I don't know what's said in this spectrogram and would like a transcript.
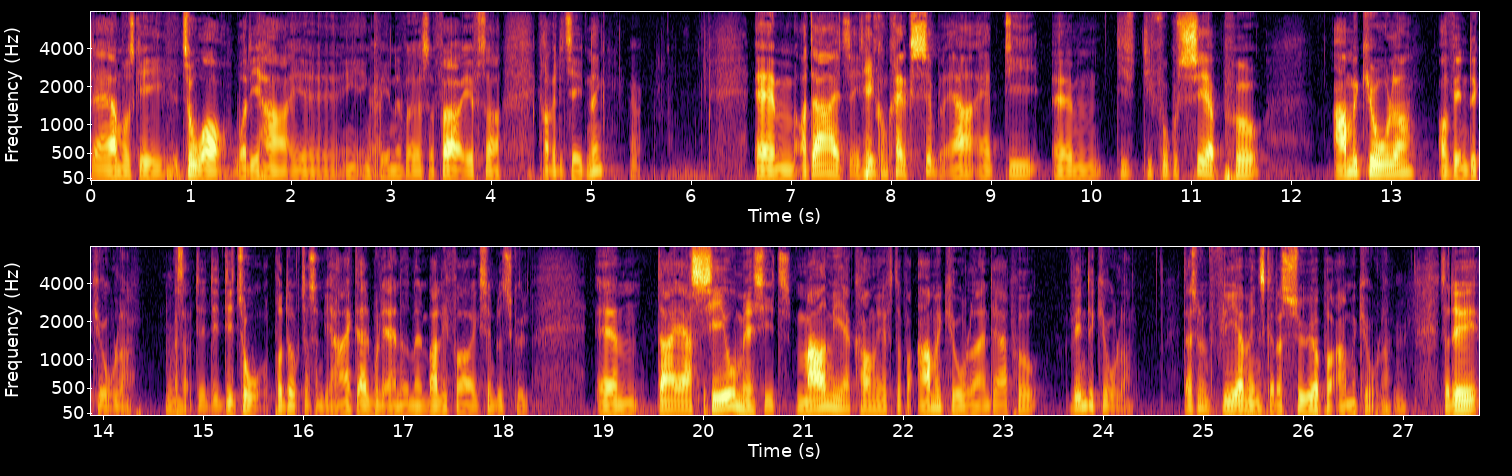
der er måske to år, hvor de har øh, en, en kvinde, altså før og efter graviditeten. Ikke? Ja. Øhm, og der er et, et helt konkret eksempel er, at de, øhm, de, de fokuserer på armekjoler og ventekjoler. Mm. Altså, det, det, det er to produkter, som de har. Ikke? Der er alt muligt andet, men bare lige for eksemplets skyld. Øhm, der er SEO-mæssigt meget mere at komme efter på armekjoler, end der er på ventekjoler. Der er simpelthen flere mennesker, der søger på armekjoler. Mm. Så det,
